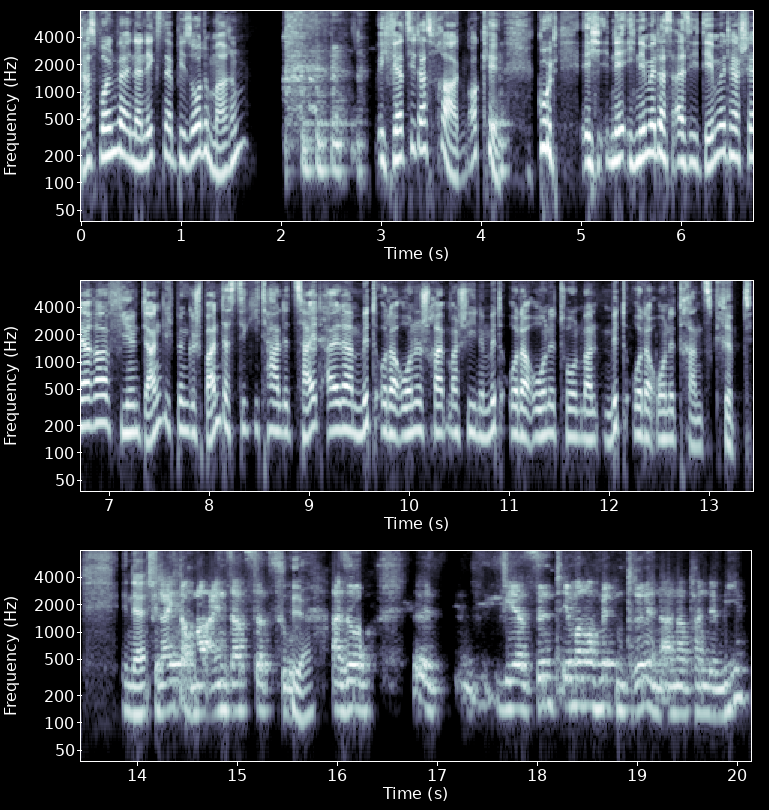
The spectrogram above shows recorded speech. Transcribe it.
Das wollen wir in der nächsten Episode machen. Ich werde Sie das fragen. Okay, gut. Ich, ne, ich nehme das als Idee mit, Herr Scherer. Vielen Dank. Ich bin gespannt. Das digitale Zeitalter mit oder ohne Schreibmaschine, mit oder ohne Tonband, mit oder ohne Transkript. In der Vielleicht noch mal einen Satz dazu. Ja. Also äh, wir sind immer noch mittendrin in einer Pandemie.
